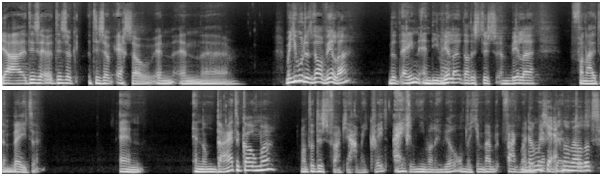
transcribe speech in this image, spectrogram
ja het, is, het, is ook, het is ook echt zo. En, en, eh, maar je moet het wel willen. Dat één. En die Ja. willen, dat is dus een willen vanuit een weten. En, en om daar te komen. Want dat is vaak, ja, maar ik weet eigenlijk niet wat ik wil. Omdat je maar vaak maar dan moet je echt nog wel tot, dat...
